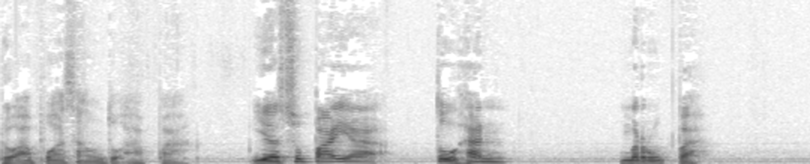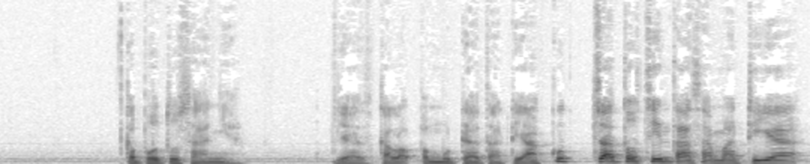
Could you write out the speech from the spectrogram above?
Doa puasa untuk apa? Ya supaya Tuhan merubah keputusannya. Ya kalau pemuda tadi, aku jatuh cinta sama dia,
